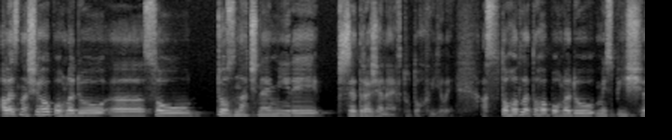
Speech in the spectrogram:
ale z našeho pohledu eh, jsou do značné míry předražené v tuto chvíli. A z tohohle toho pohledu my spíš eh,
